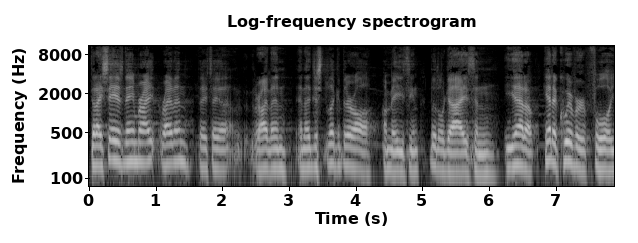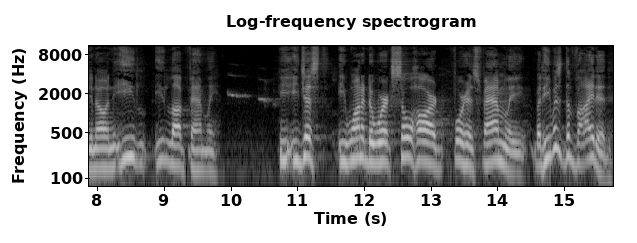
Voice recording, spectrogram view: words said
Did I say his name right, Rylan? Did I say uh, Rylan? And I just look at they're all amazing little guys. And he had a he had a quiver full, you know, and he he loved family. He, he just he wanted to work so hard for his family, but he was divided.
